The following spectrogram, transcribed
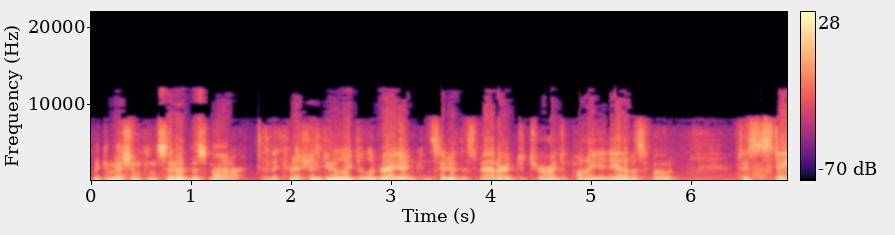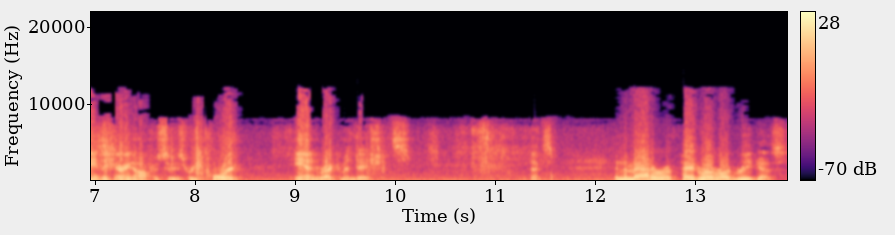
the Commission considered this matter. And the commission duly deliberated and considered this matter and determined upon a unanimous vote to sustain the hearing officer's report and recommendations. Next. In the matter of Pedro Rodriguez,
